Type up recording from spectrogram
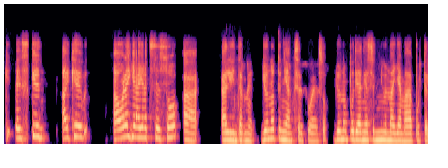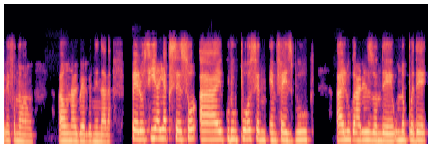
que es que hay que, ahora ya hay acceso a al Internet. Yo no tenía acceso a eso. Yo no podía ni hacer ni una llamada por teléfono a un, albergue ni nada. Pero sí hay acceso, hay grupos en, Facebook, hay lugares donde uno puede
